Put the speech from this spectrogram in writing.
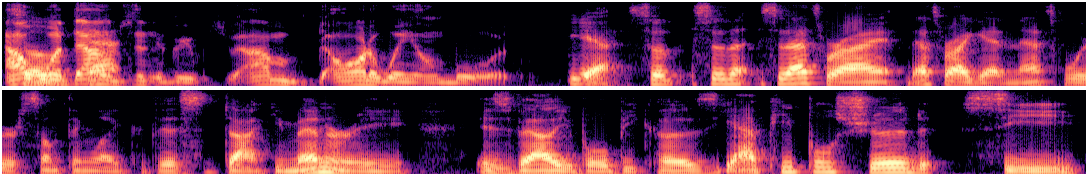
I so 1000 agree with you. I'm all the way on board. Yeah, so so that so that's where I that's where I get, and that's where something like this documentary is valuable because yeah, people should see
